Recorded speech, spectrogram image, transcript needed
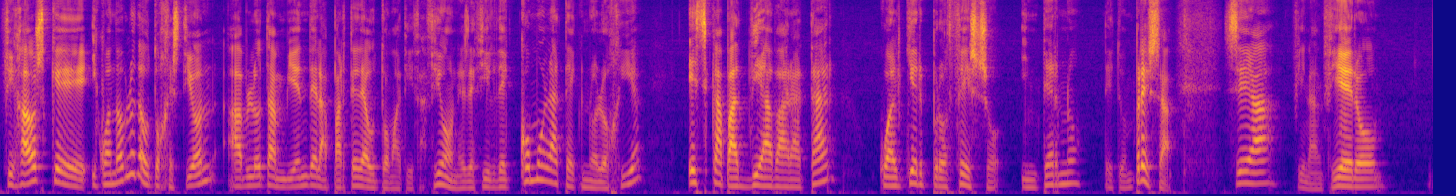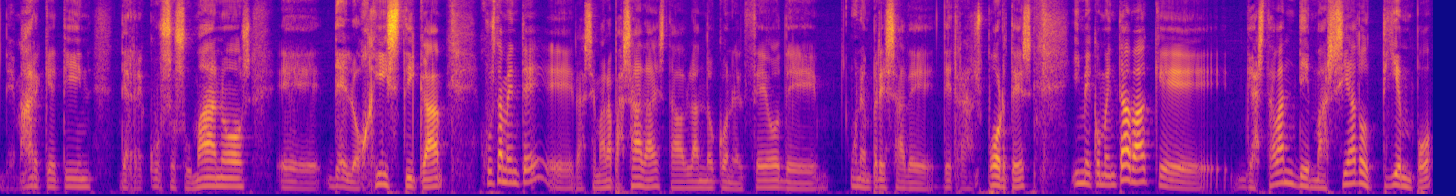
Fijaos que, y cuando hablo de autogestión, hablo también de la parte de automatización, es decir, de cómo la tecnología es capaz de abaratar cualquier proceso interno de tu empresa, sea financiero, de marketing, de recursos humanos, eh, de logística. Justamente eh, la semana pasada estaba hablando con el CEO de una empresa de, de, transportes y me comentaba que gastaban demasiado tiempo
